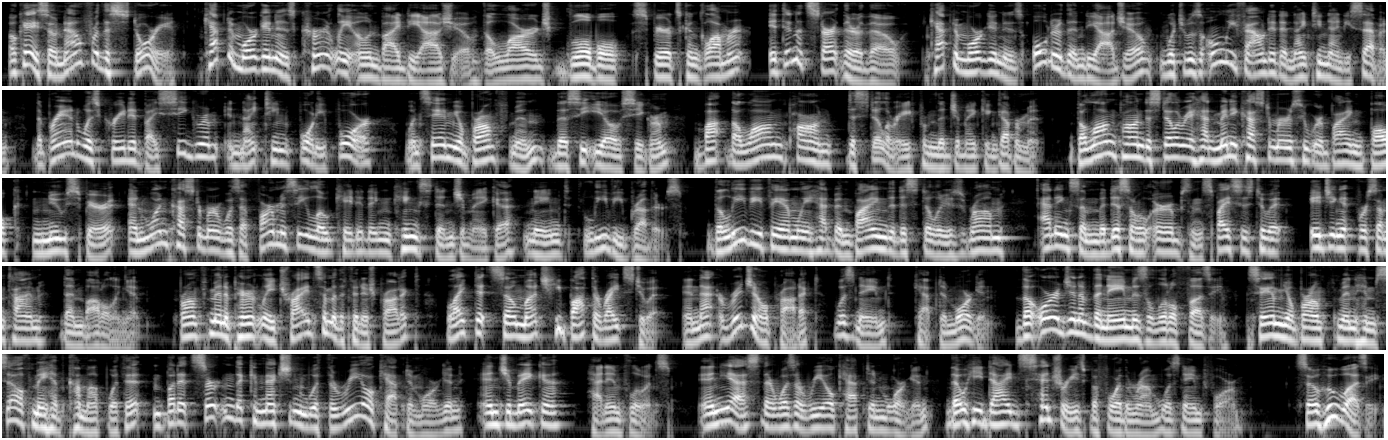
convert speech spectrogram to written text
Okay, so now for the story. Captain Morgan is currently owned by Diageo, the large global spirits conglomerate. It didn't start there though. Captain Morgan is older than Diageo, which was only founded in 1997. The brand was created by Seagram in 1944 when Samuel Bronfman, the CEO of Seagram, bought the Long Pond distillery from the Jamaican government. The Long Pond distillery had many customers who were buying bulk new spirit, and one customer was a pharmacy located in Kingston, Jamaica, named Levy Brothers. The Levy family had been buying the distillery's rum, adding some medicinal herbs and spices to it, aging it for some time, then bottling it. Bronfman apparently tried some of the finished product, liked it so much he bought the rights to it, and that original product was named Captain Morgan. The origin of the name is a little fuzzy. Samuel Bronfman himself may have come up with it, but it's certain the connection with the real Captain Morgan and Jamaica had influence. And yes, there was a real Captain Morgan, though he died centuries before the rum was named for him. So who was he?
